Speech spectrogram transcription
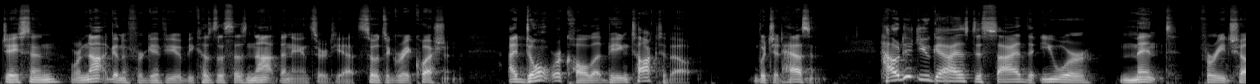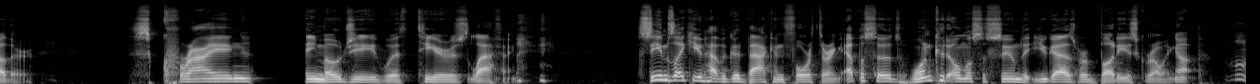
Jason, we're not going to forgive you because this has not been answered yet. So it's a great question. I don't recall it being talked about, which it hasn't. How did you guys decide that you were meant for each other? Crying emoji with tears laughing. Seems like you have a good back and forth during episodes. One could almost assume that you guys were buddies growing up. Hmm.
